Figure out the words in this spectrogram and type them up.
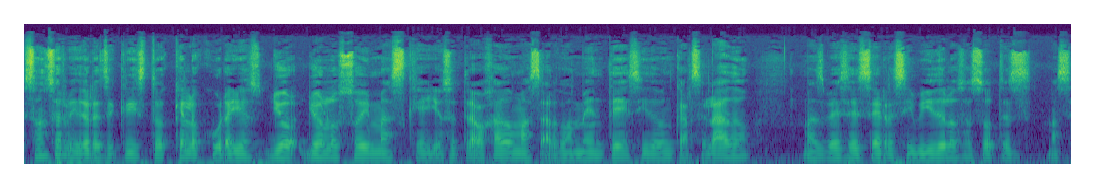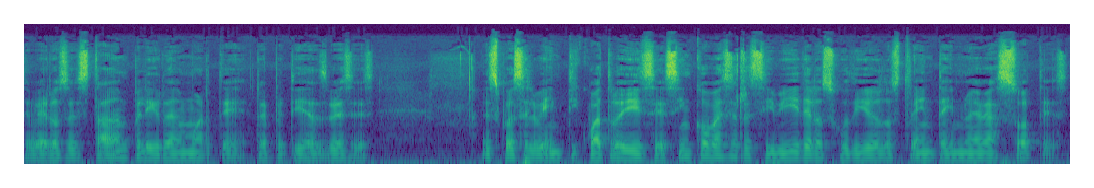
son servidores de Cristo, qué locura, yo, yo, yo lo soy más que ellos, he trabajado más arduamente, he sido encarcelado, más veces he recibido los azotes más severos, he estado en peligro de muerte repetidas veces. Después el 24 dice, cinco veces recibí de los judíos los treinta y nueve azotes.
